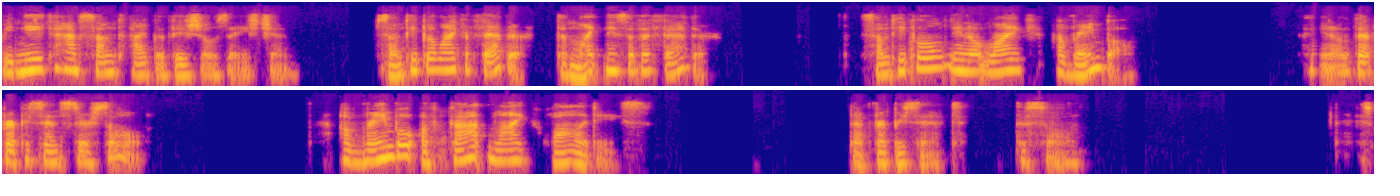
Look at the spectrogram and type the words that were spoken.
we need to have some type of visualization some people like a feather the lightness of a feather some people you know like a rainbow you know that represents their soul a rainbow of godlike qualities that represent the soul is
